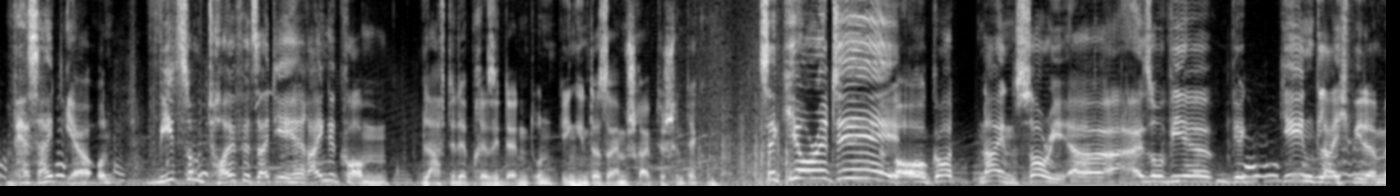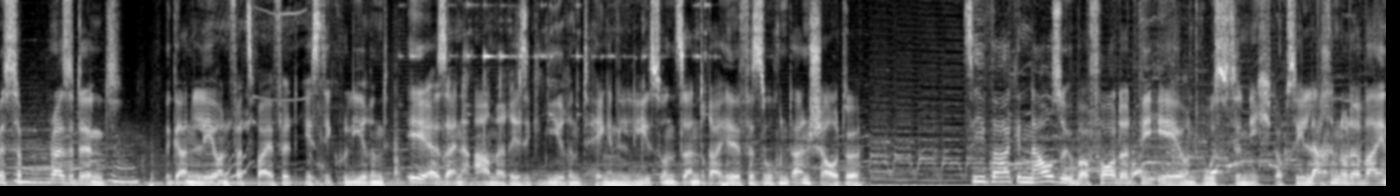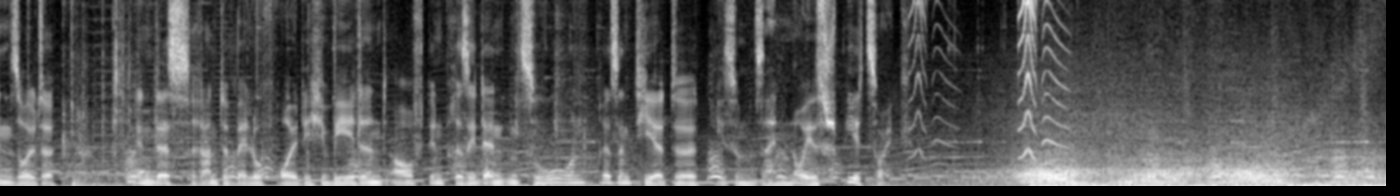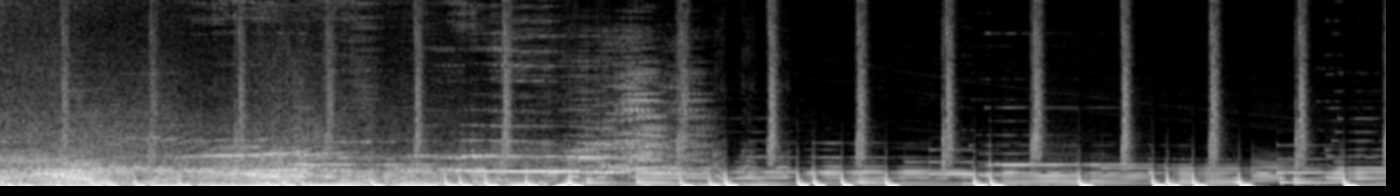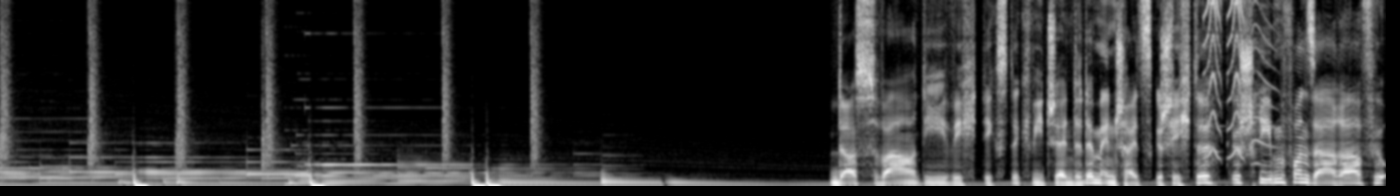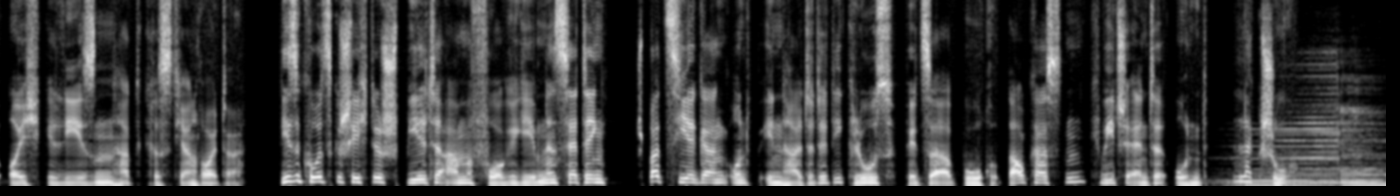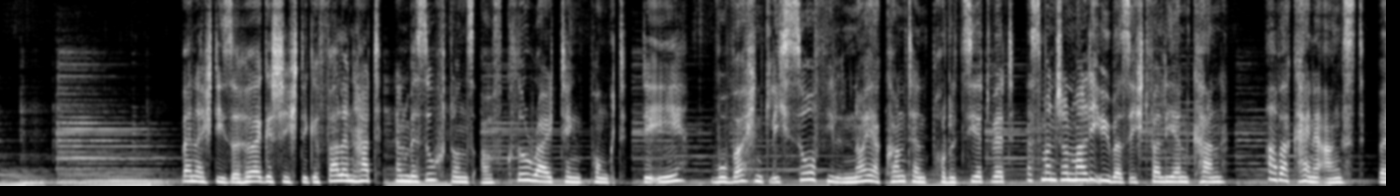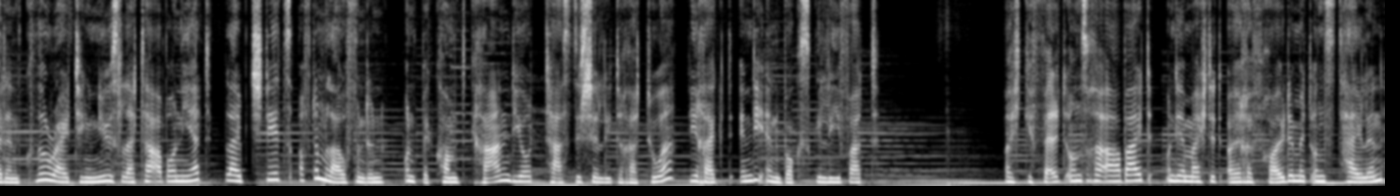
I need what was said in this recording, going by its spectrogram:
Wer seid ihr und wie zum Teufel seid ihr hereingekommen? blaffte der Präsident und ging hinter seinem Schreibtisch in Deckung. Security! Oh Gott, nein, sorry. Äh, also wir, wir gehen gleich wieder, Mr. President, begann Leon verzweifelt gestikulierend, ehe er seine Arme resignierend hängen ließ und Sandra hilfesuchend anschaute. Sie war genauso überfordert wie er und wusste nicht, ob sie lachen oder weinen sollte. Indes rannte Bello freudig wedelnd auf den Präsidenten zu und präsentierte diesem sein neues Spielzeug. Das war die wichtigste Quietschende der Menschheitsgeschichte, geschrieben von Sarah, für euch gelesen hat Christian Reuter. Diese Kurzgeschichte spielte am vorgegebenen Setting, Spaziergang und beinhaltete die Clues Pizza, Buch, Baukasten, Quietscheente und Lackschuh. Wenn euch diese Hörgeschichte gefallen hat, dann besucht uns auf cluewriting.de, wo wöchentlich so viel neuer Content produziert wird, dass man schon mal die Übersicht verlieren kann. Aber keine Angst, wer den ClueWriting Newsletter abonniert, bleibt stets auf dem Laufenden und bekommt grandiotastische Literatur direkt in die Inbox geliefert. Euch gefällt unsere Arbeit und ihr möchtet eure Freude mit uns teilen?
